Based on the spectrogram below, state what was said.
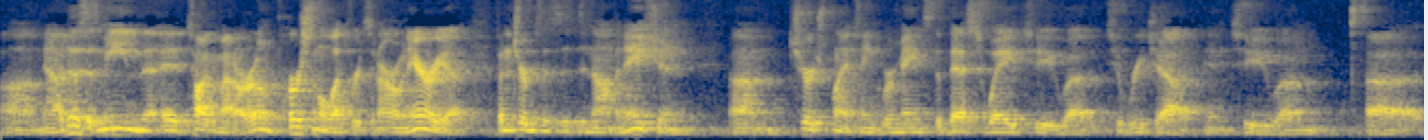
Um, now, it doesn't mean that uh, talking about our own personal efforts in our own area, but in terms of the denomination, um, church planting remains the best way to uh, to reach out and to um, uh,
